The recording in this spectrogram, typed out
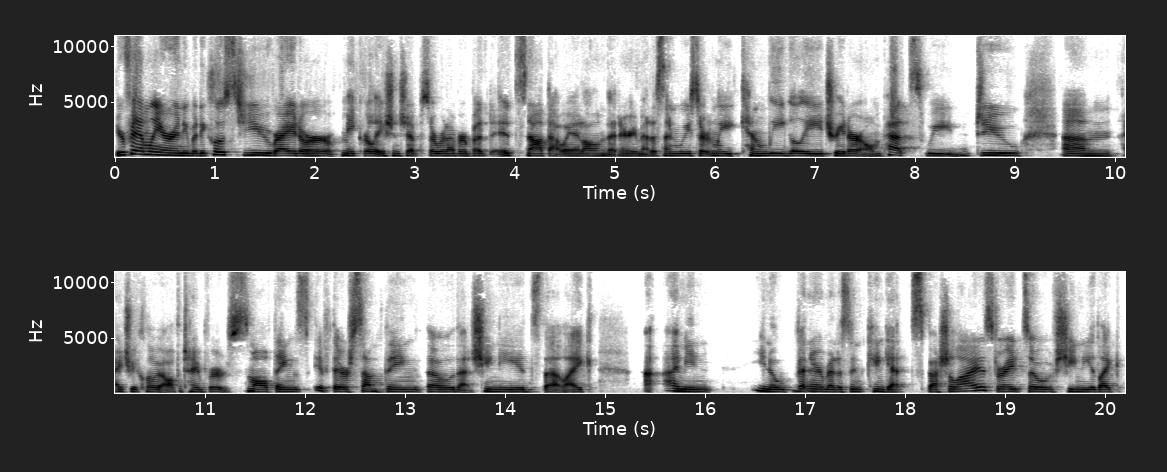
your family or anybody close to you, right? Or make relationships or whatever. But it's not that way at all in veterinary medicine. We certainly can legally treat our own pets. We do, um, I treat Chloe all the time for small things. If there's something, though, that she needs that, like, I mean, you know, veterinary medicine can get specialized, right? So if she need like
